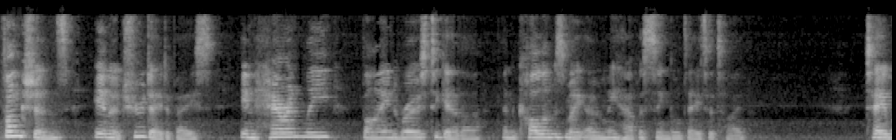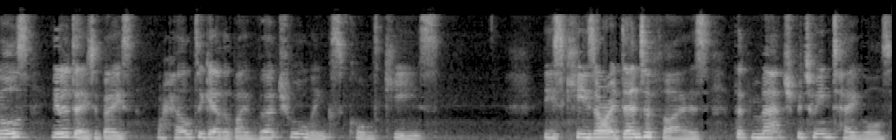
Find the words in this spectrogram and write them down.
Functions in a true database inherently bind rows together and columns may only have a single data type. Tables in a database are held together by virtual links called keys. These keys are identifiers that match between tables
